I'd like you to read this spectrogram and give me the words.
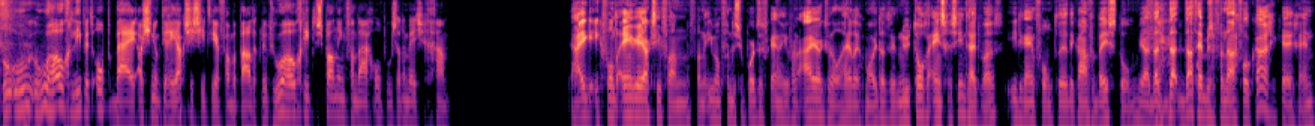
Hoe, hoe, hoe hoog liep het op bij, als je nu ook de reacties ziet weer van bepaalde clubs, hoe hoog liep de spanning vandaag op? Hoe is dat een beetje gegaan? Ja, ik, ik vond één reactie van, van iemand van de supportersvereniging van Ajax wel heel erg mooi. Dat er nu toch eensgezindheid was. Iedereen vond eh, de KNVB stom. Ja, dat, Dat, dat hebben ze vandaag voor elkaar gekregen. En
